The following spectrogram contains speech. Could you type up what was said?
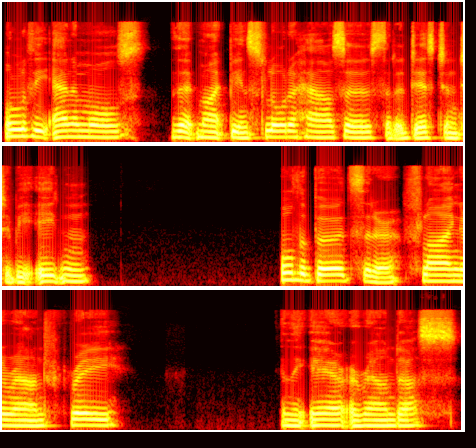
all of the animals that might be in slaughterhouses that are destined to be eaten, all the birds that are flying around free in the air around us.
